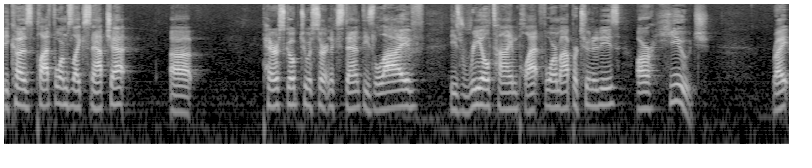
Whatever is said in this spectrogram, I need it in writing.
Because platforms like Snapchat, uh, Periscope to a certain extent, these live, these real time platform opportunities are huge, right?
